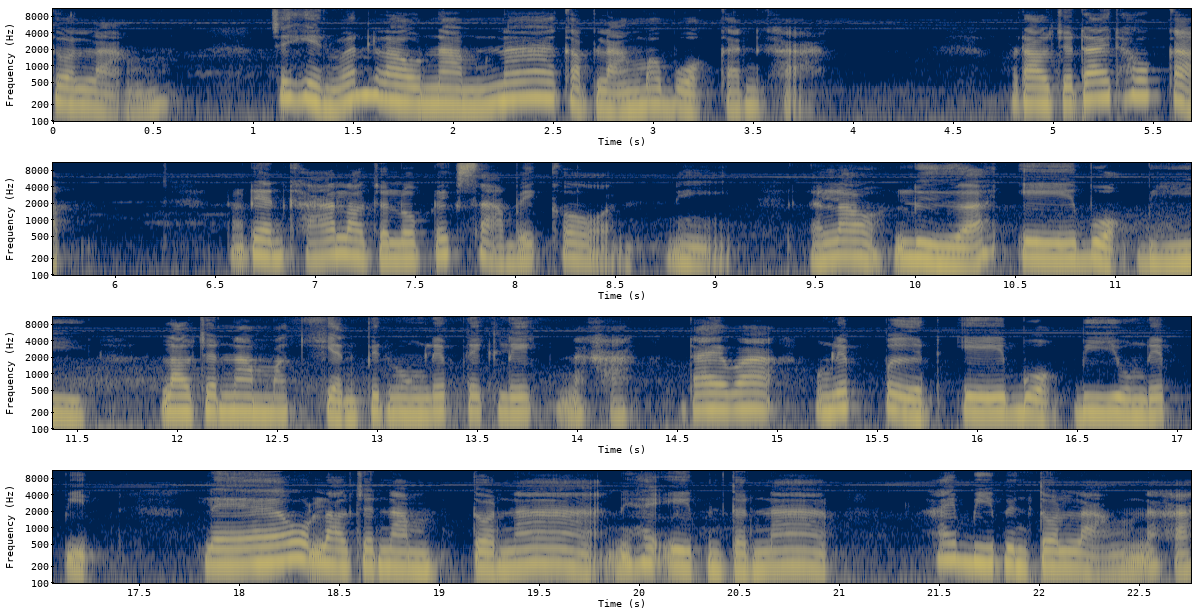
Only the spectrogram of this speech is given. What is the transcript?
ตัวหลัง จะเห็นว่าเรานำหน้ากับหลังมาบวกกันค่ะ เราจะได้เท่ากับ นักเรียนคะ เราจะลบเลข3ไว้ก่อน นี่ แล้วเราเหลือ a บวก b เราจะนำมาเขียนเป็นวงเล็บเล็ก ๆ นะคะ ได้ว่าวงเล็บเปิด a บวก b วงเล็บปิด แล้วเราจะนำตัวหน้านี่ให้ a เป็นตัวหน้า ให้ b เป็นตัวหลังนะคะ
